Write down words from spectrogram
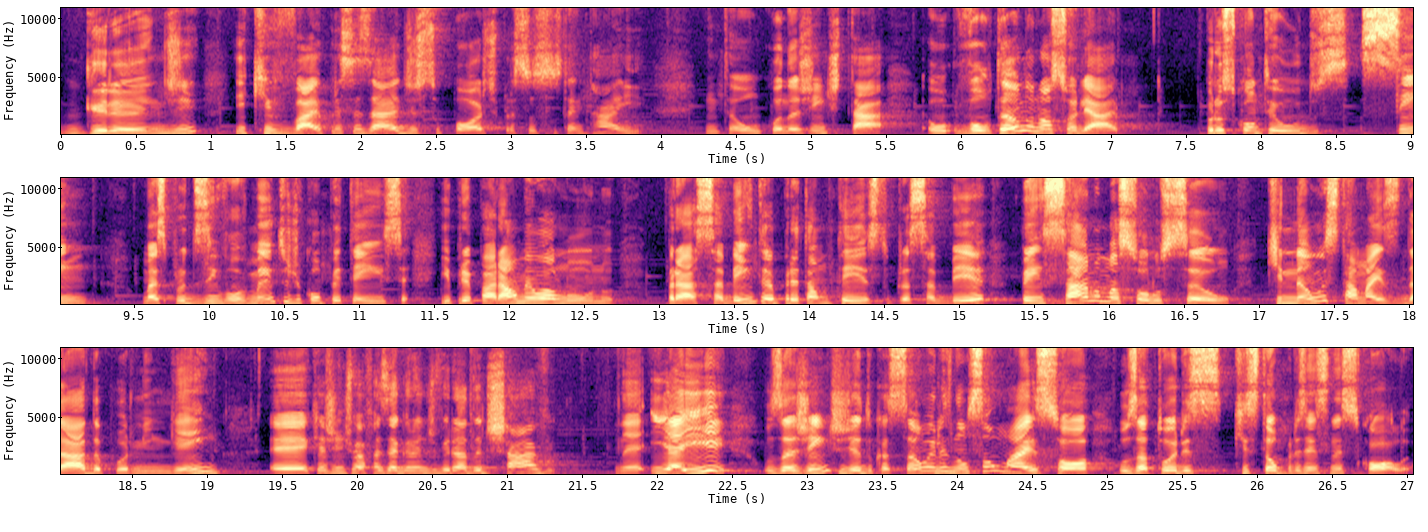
grande e que vai precisar de suporte para se sustentar aí. Então, quando a gente está voltando o nosso olhar para os conteúdos, sim, mas para o desenvolvimento de competência e preparar o meu aluno para saber interpretar um texto, para saber pensar numa solução que não está mais dada por ninguém, é que a gente vai fazer a grande virada de chave. Né? E aí, os agentes de educação, eles não são mais só os atores que estão presentes na escola,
